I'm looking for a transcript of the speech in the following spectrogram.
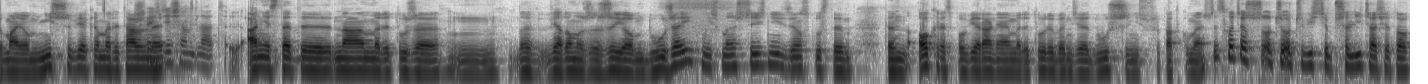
e, mają niższy wiek emerytalny. 60 lat. A niestety na emeryturze mm, no wiadomo, że żyją dłużej niż mężczyźni, w związku z tym ten okres pobierania emerytury będzie dłuższy niż w przypadku mężczyzn, chociaż oczy, oczywiście przelicza się to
